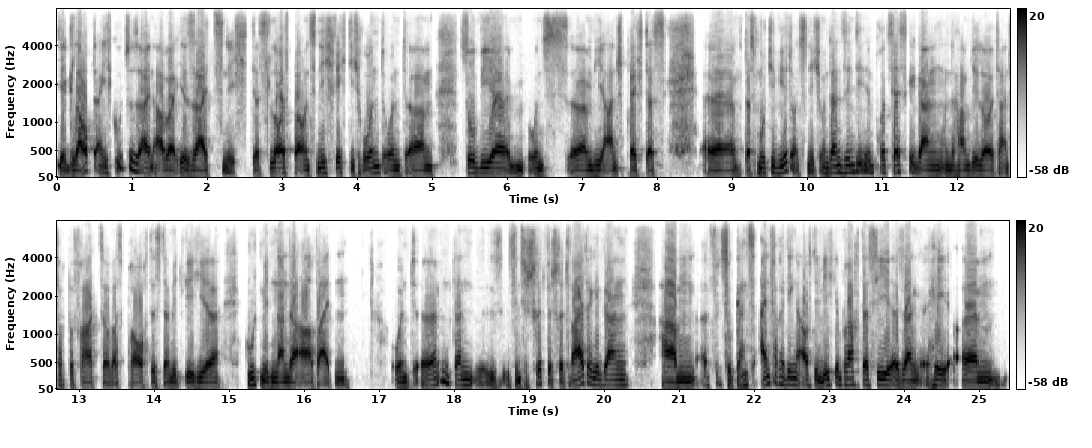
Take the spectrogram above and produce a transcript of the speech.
ihr glaubt eigentlich gut zu sein, aber ihr seid's nicht. Das läuft bei uns nicht richtig rund und ähm, so wie ihr uns ähm, hier ansprecht, das, äh, das motiviert uns nicht. Und dann sind die in den Prozess gegangen und haben die Leute einfach befragt, so was braucht es, damit wir hier gut miteinander arbeiten arbeiten. Und ähm, dann sind sie Schritt für Schritt weitergegangen, haben so ganz einfache Dinge auf den Weg gebracht, dass sie äh, sagen, hey, ähm,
